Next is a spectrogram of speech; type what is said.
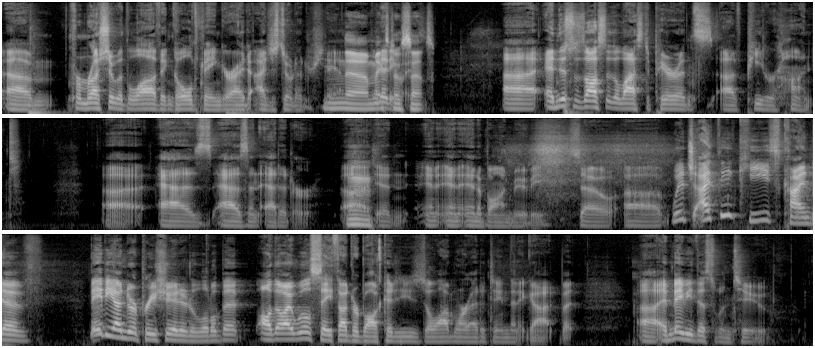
um, from Russia with Love and Goldfinger, I, I just don't understand. no, it makes no sense. Uh, and this was also the last appearance of Peter Hunt uh, as as an editor uh, Mm. in, in, in in a Bond movie. So, uh, which I think he's kind of maybe underappreciated a little bit. Although I will say Thunderball could have used a lot more editing than it got, but uh, and maybe this one too.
